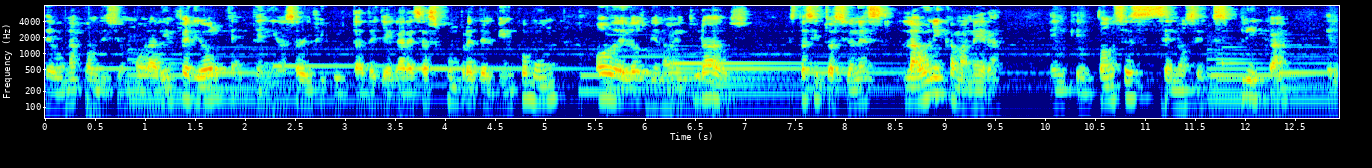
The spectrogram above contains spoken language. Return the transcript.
de una condición moral inferior que han tenido esa dificultad de llegar a esas cumbres del bien común o de los bienaventurados. Esta situación es la única manera en que entonces se nos explica el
